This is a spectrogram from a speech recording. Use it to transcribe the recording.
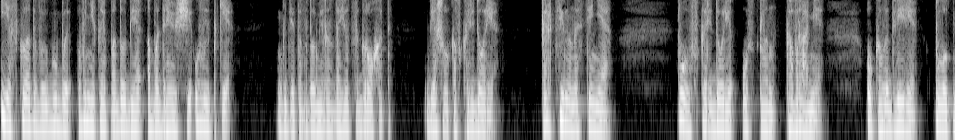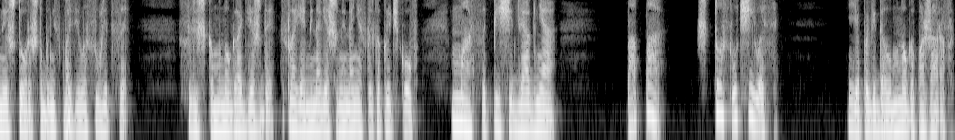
и я складываю губы в некое подобие ободряющей улыбки. Где-то в доме раздается грохот. Вешалка в коридоре. Картина на стене. Пол в коридоре устлан коврами. Около двери плотные шторы, чтобы не сквозило с улицы. Слишком много одежды, слоями навешанной на несколько крючков. Масса пищи для огня. «Папа, что случилось?» Я повидал много пожаров.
